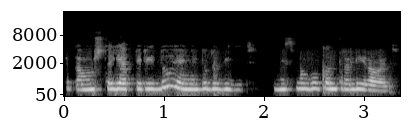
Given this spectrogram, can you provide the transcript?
Потому что я перейду, я не буду видеть, не смогу контролировать.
